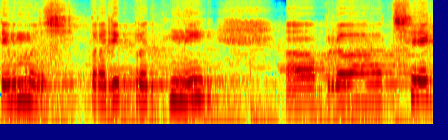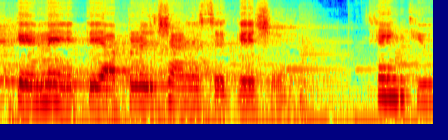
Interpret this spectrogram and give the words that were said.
તેમજ પરિપથની પ્રવાહ છે કે નહીં તે આપણે જાણી શકીએ છીએ. થેન્ક યુ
